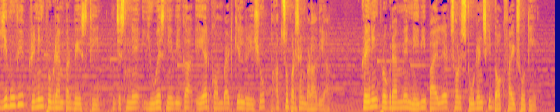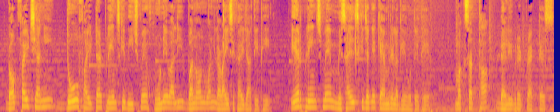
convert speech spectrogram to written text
ये मूवी एक ट्रेनिंग प्रोग्राम पर बेस्ड थी, जिसने यूएस नेवी का air combat kill ratio 500 percent बढ़ा दिया। ट्रेनिंग प्रोग्राम में नेवी पायलट्स और स्टूडेंट्स की डॉग फाइट्स होती। डॉग फाइट्स यानी दो फाइटर प्लेन्स के बीच में होने वाली वन ऑन वन लड़ाई सिखाई जाती थी। एयरप्लेन्स में मिसाइल्स की जगह कैमरे लगे होते थे। मकसद था डेलीबरेट प्रैक्टिस।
